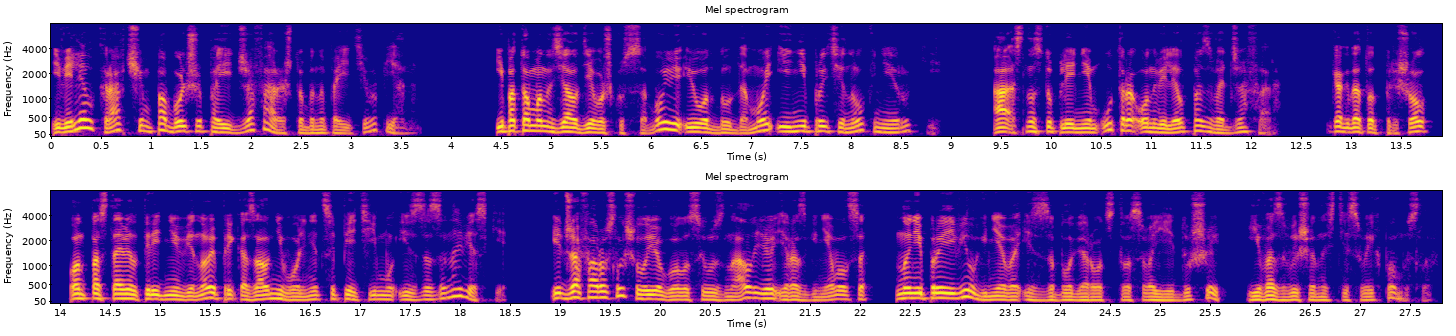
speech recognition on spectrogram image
и велел кравчим побольше поить Джафара, чтобы напоить его пьяным. И потом он взял девушку с собой и отбыл домой и не протянул к ней руки а с наступлением утра он велел позвать Джафара. Когда тот пришел, он поставил перед ним вино и приказал невольнице петь ему из-за занавески. И Джафар услышал ее голос и узнал ее, и разгневался, но не проявил гнева из-за благородства своей души и возвышенности своих помыслов,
